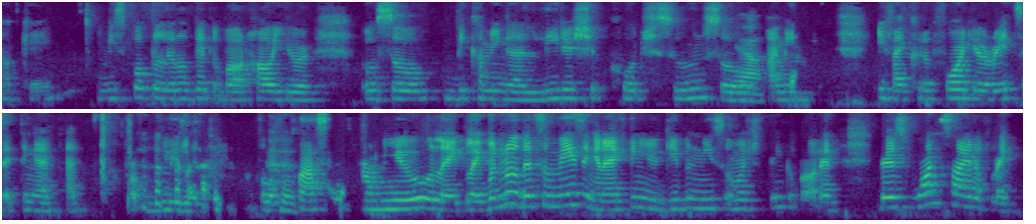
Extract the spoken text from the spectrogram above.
Okay. We spoke a little bit about how you're also becoming a leadership coach soon. So yeah. i mean if i could afford your rates i think i'd, I'd probably like a couple classes from you. Like like but no that's amazing. And i think you've given me so much to think about. And there's one side of like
